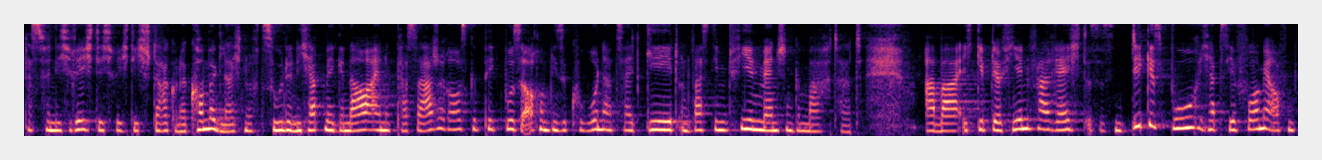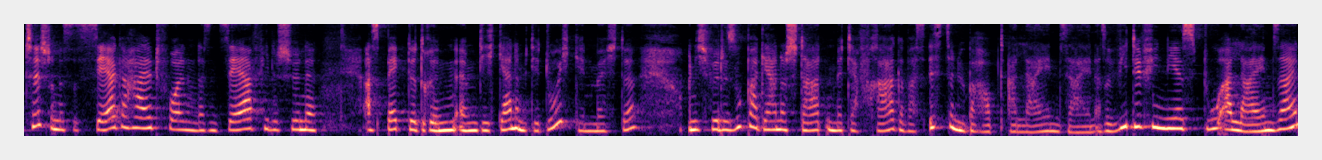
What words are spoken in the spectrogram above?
Das finde ich richtig, richtig stark. Und da kommen wir gleich noch zu, denn ich habe mir genau eine Passage rausgepickt, wo es auch um diese Corona-Zeit geht und was die mit vielen Menschen gemacht hat. Aber ich gebe dir auf jeden Fall recht, es ist ein dickes Buch. Ich habe es hier vor mir auf dem Tisch und es ist sehr gehaltvoll und da sind sehr viele schöne Aspekte drin, ähm, die ich gerne mit dir durchgehen möchte. Und ich würde super gerne starten mit der Frage, was ist denn überhaupt Alleinsein? Also wie definierst du Alleinsein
